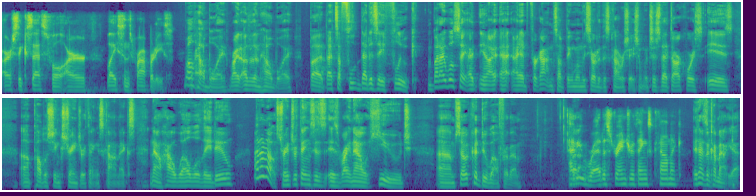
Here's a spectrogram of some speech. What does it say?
are successful are licensed properties. Well, Hellboy, right? Other than Hellboy, but that's a fl- that is a fluke. But I will say, I, you know, I, I had forgotten something when we started this conversation, which is that Dark Horse is uh, publishing Stranger Things comics. Now, how well will they do? I don't know. Stranger Things is is right now huge, um, so it could do well for them. Have you read a Stranger Things comic? It hasn't come out yet.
